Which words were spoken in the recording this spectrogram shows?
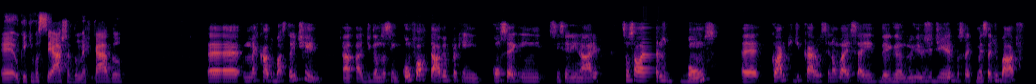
É, o que, que você acha do mercado? É um mercado bastante, digamos assim, confortável para quem consegue se inserir na área. São salários bons. É, claro que de cara você não vai sair ganhando rios de dinheiro, você vai começar de baixo.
